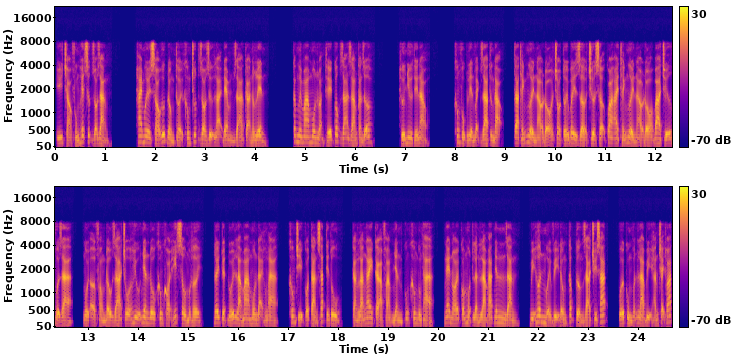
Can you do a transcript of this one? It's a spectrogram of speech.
y trào phúng hết sức rõ ràng. Hai mươi sáu ước đồng thời không chút do dự lại đem giá cả nâng lên. Các ngươi ma môn loạn thế cốc giã dám cản rỡ. Thứ như thế nào? Không phục liền vạch ra từng đạo ta thánh người nào đó cho tới bây giờ chưa sợ qua ai thánh người nào đó ba chữ vừa ra, ngồi ở phòng đấu giá chỗ hữu nhân đô không khỏi hít sâu một hơi, đây tuyệt đối là ma môn đại hung a, không chỉ có tàn sát tiên tu, càng là ngay cả phạm nhân cũng không công tha, nghe nói có một lần làm ác nhân gian, bị hơn mười vị đồng cấp cường giả truy sát, cuối cùng vẫn là bị hắn chạy thoát,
